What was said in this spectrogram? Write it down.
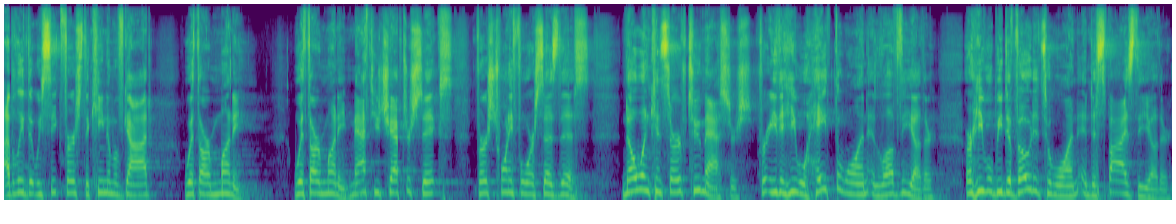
I believe that we seek first the kingdom of God with our money. With our money. Matthew chapter 6, verse 24 says this No one can serve two masters, for either he will hate the one and love the other, or he will be devoted to one and despise the other.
